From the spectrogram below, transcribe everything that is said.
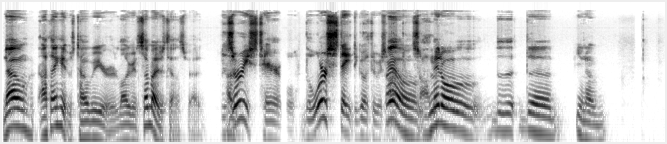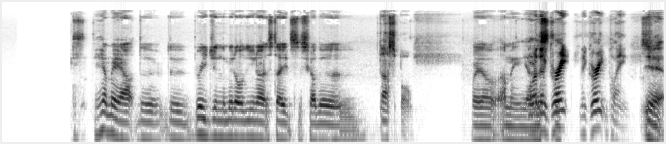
No, I think it was Toby or Logan. Somebody was telling us about it. Missouri's terrible. The worst state to go through is Well, Arkansas. middle the the you know help me out the the region the middle of the United States is called the Dust Bowl. Well I mean yeah or the Great the Great Plains. yeah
